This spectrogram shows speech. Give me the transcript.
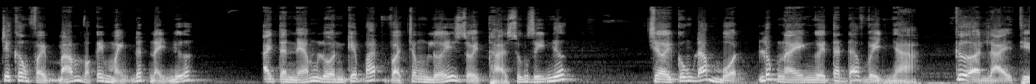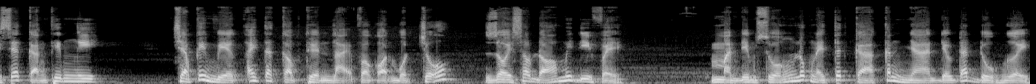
Chứ không phải bám vào cái mảnh đất này nữa. Anh ta ném luôn cái bát vào trong lưới rồi thả xuống dưới nước. Trời cũng đã muộn, Lúc này người ta đã về nhà. Cứ ở lại thì sẽ càng thêm nghi. Chẹp cái miệng, anh ta cọc thuyền lại vào gọn một chỗ, Rồi sau đó mới đi về. Màn đêm xuống, lúc này tất cả căn nhà đều đã đủ người,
